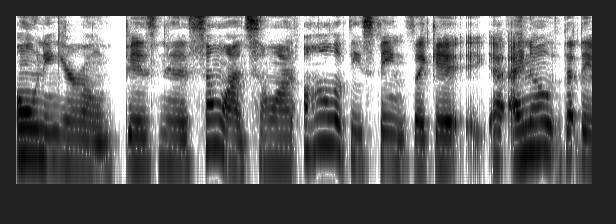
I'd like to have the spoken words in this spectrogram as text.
owning your own business, so on, so on. All of these things, like it, I know that they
